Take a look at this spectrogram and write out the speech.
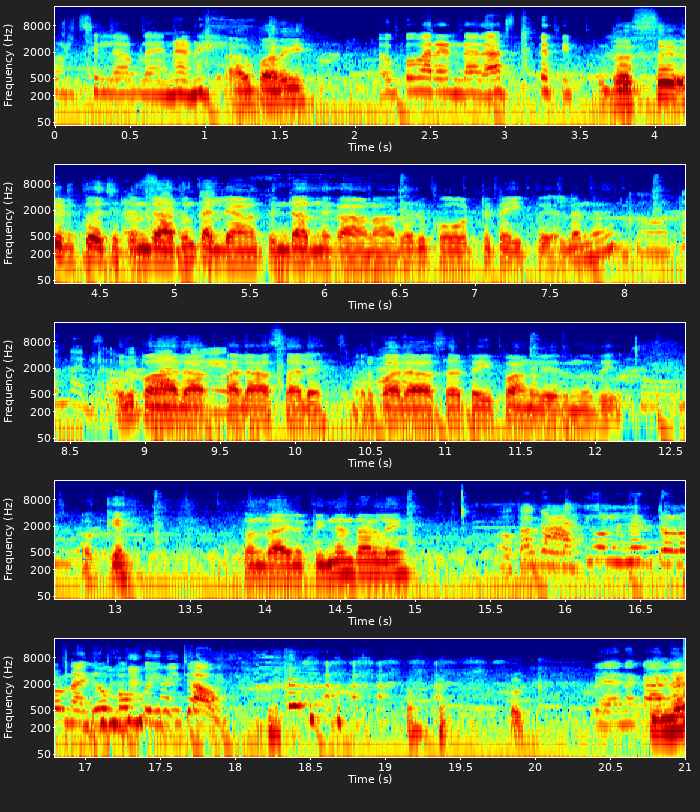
കുറച്ചില്ല പ്ലാനാണ് അത് പറയ്. ഡ്രസ് പറയണ്ട ലാസ്റ്റ് ഡ്രസ്സ് എടുത്തു വെച്ചിട്ടുണ്ട്. അതും കല്യാണത്തിന്റെ അന്ന് കാണാം. അതൊരു കോട്ട് ടൈപ്പ് അല്ലെന്ന്? ഒരു പാല പലാസ അല്ലേ? ഒരു പലാസ ടൈപ്പ് ആണ് വരുന്നത്. ഓക്കെ. അപ്പൊ എന്തായാലും പിന്നെന്താ ഉള്ളത് ഒക്കെ കാറ്റ് പിന്നെ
